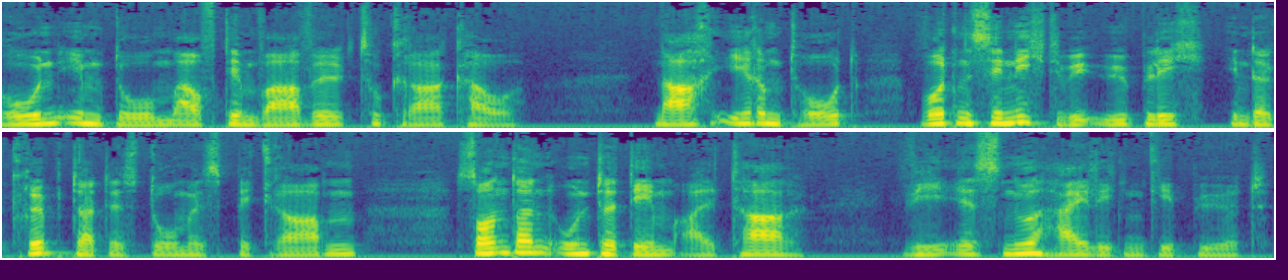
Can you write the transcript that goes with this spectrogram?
ruhen im Dom auf dem Wawel zu Krakau. Nach ihrem Tod wurden sie nicht wie üblich in der Krypta des Domes begraben, sondern unter dem Altar, wie es nur Heiligen gebührt.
